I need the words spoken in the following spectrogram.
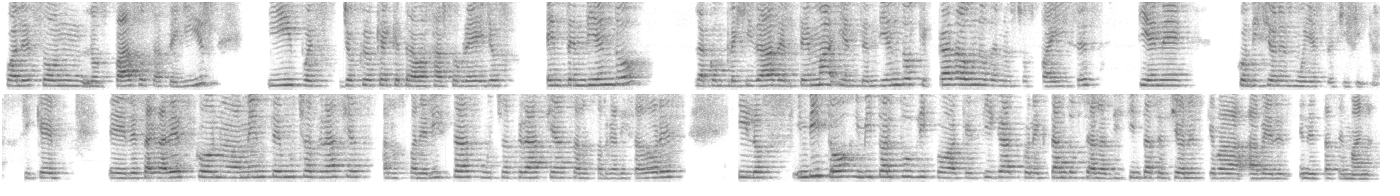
cuáles son los pasos a seguir y pues yo creo que hay que trabajar sobre ellos entendiendo la complejidad del tema y entendiendo que cada uno de nuestros países tiene condiciones muy específicas. Así que eh, les agradezco nuevamente, muchas gracias a los panelistas, muchas gracias a los organizadores y los invito, invito al público a que siga conectándose a las distintas sesiones que va a haber en esta semana.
